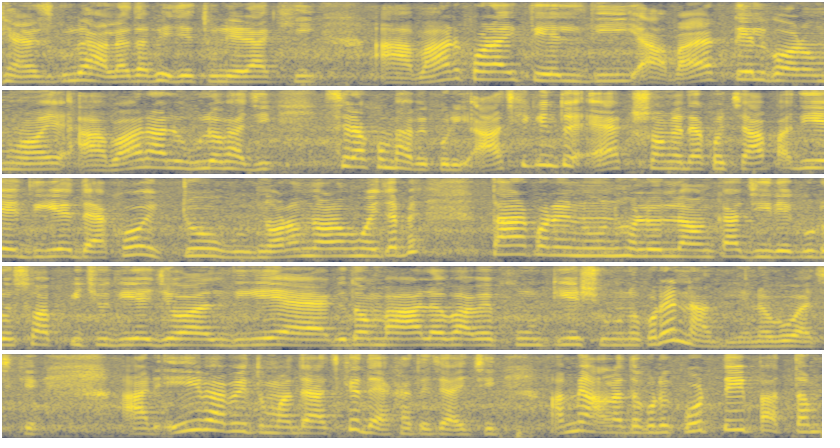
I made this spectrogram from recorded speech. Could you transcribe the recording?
ঢেঁড়সগুলো আলাদা ভেজে তুলে রাখি, আবার কড়াই তেল দিই, আবার তেল গরম হয়, আবার আলুগুলো ভাজি, সেরকমভাবে করি। আজকে কিন্তু একসঙ্গে দেখো, চাপা দিয়ে দিয়ে দেখো, একটু নরম নরম হয়ে যাবে। তারপরে নুন, হলুদ, লঙ্কা, জিরে গুঁড়ো সব কিছু দিয়ে, জল দিয়ে একদম ভালোভাবে ফুটিয়ে শুকনো করে নামিয়ে নেব আজকে। আর এইভাবেই তোমাদের আজকে দেখাতে চাইছি। আমি আলাদা করে করতেই পারতাম।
